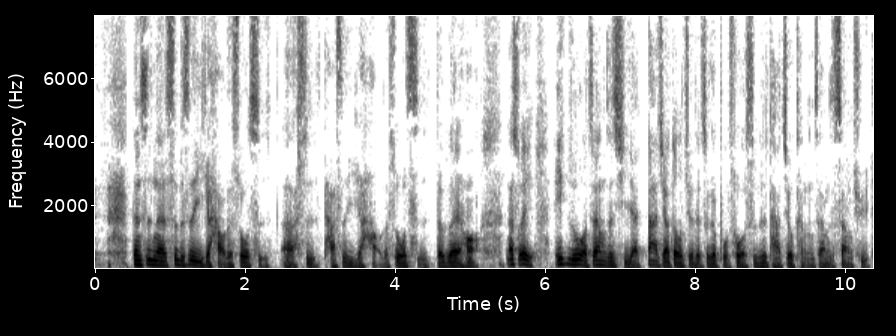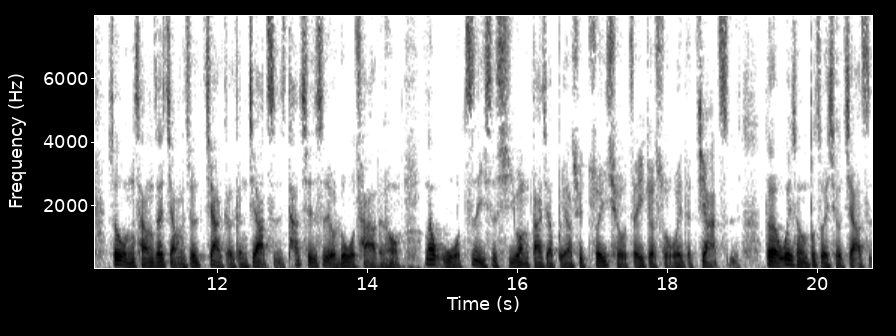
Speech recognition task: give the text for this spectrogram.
但是呢，是不是一个好的说辞啊？是，它是一个好的说辞，对不对哈？那所以，诶，如果这样子起来，大家都觉得这个不错，是不是它就可能这样子上去？所以我们常常在讲的就是价格跟价值，它其实是有落差的哈。那我自己是希望大家不要去追求这一个所谓的价值。对，为什么不追求价值？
